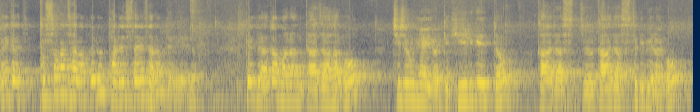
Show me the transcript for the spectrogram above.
그러니까 불쌍한 사람들은 팔레스타인 사람들이에요. 그 이제 아까 말한 가자하고 지중해 이렇게 길게 있죠. 가자 가자 스트립이라고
